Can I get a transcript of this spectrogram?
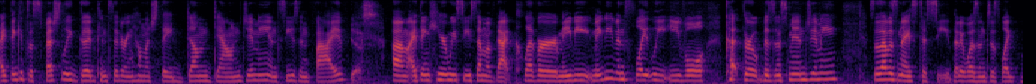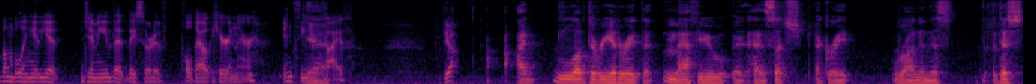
I think it's especially good considering how much they dumbed down Jimmy in season five. Yes. Um, I think here we see some of that clever, maybe maybe even slightly evil, cutthroat businessman Jimmy. So that was nice to see that it wasn't just like bumbling idiot Jimmy that they sort of pulled out here and there in season Yeah. five. Yeah. I'd love to reiterate that Matthew uh, has such a great run in this. This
